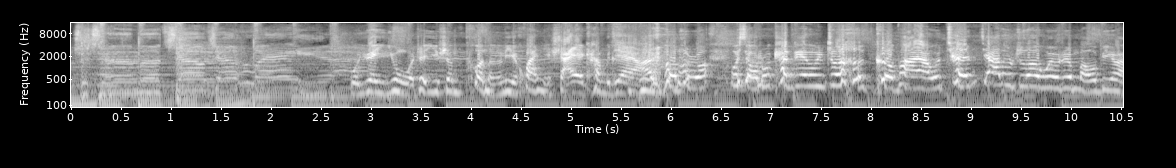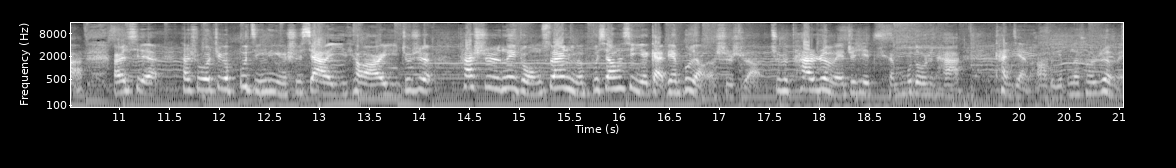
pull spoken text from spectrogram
就这么朝着未来。我愿意用我这一身破能力换你啥也看不见呀、然后他说，我小时候看这些东西真的很可怕呀，我全家都知道我有这个毛病啊。而且他说这个不仅仅是吓了一跳而已，就是他是那种虽然你们不相信也改变不了的事实啊，就是他认为这些全部都是他看见的啊，也不能说认为，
